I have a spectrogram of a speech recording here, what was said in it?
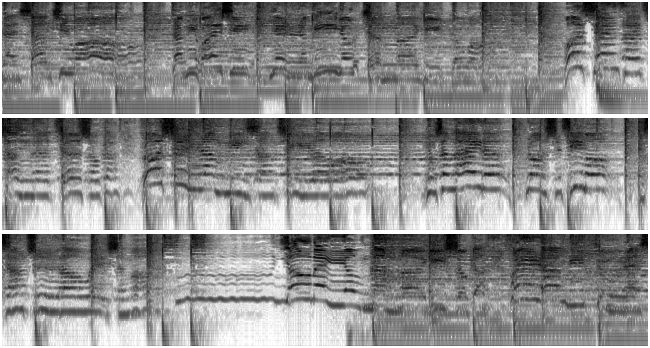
然想起我，让你欢喜，也让你有这么一个我？我现在唱的这首歌，若是让你想起了我，涌上来的若是寂寞。我想知道为什么？有那么一首歌，会让你突然想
